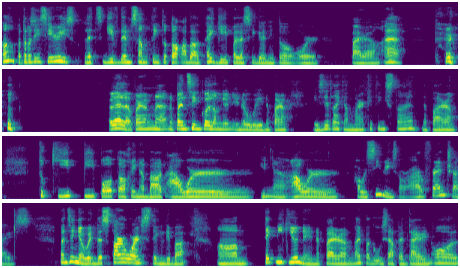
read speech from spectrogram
oh, patapos yung series, let's give them something to talk about. Ay, gay pala si ganito. Or parang, ah, wala lang, parang na, napansin ko lang yun in a way na parang, is it like a marketing stunt? Na parang, to keep people talking about our, yun nga, our, our series or our franchise. Pansin nyo, with the Star Wars thing, di ba? Um, technique yun eh, na parang, ay, pag-uusapan tayo and all.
